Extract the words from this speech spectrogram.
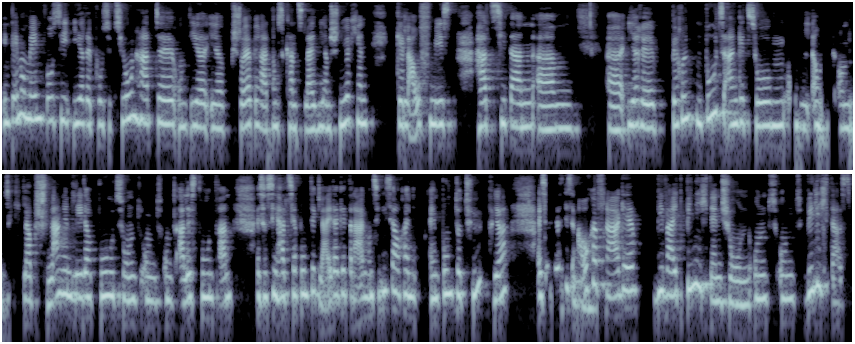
In dem Moment, wo sie ihre Position hatte und ihr, ihr Steuerberatungskanzlei wie am Schnürchen gelaufen ist, hat sie dann ähm, äh, ihre berühmten Boots angezogen und, und, und ich glaube Schlangenlederboots und, und, und alles drum und dran. Also sie hat sehr bunte Kleider getragen und sie ist ja auch ein, ein bunter Typ, ja. Also das ist auch eine Frage, wie weit bin ich denn schon und, und will ich das?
